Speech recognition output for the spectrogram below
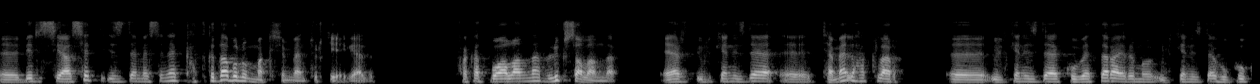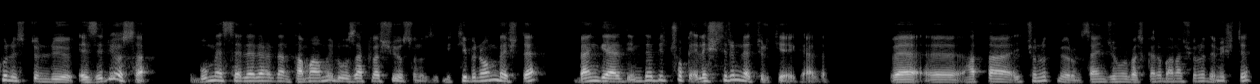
e, bir siyaset izlemesine katkıda bulunmak için ben Türkiye'ye geldim. Fakat bu alanlar lüks alanlar. Eğer ülkenizde e, temel haklar, e, ülkenizde kuvvetler ayrımı, ülkenizde hukukun üstünlüğü eziliyorsa bu meselelerden tamamıyla uzaklaşıyorsunuz. 2015'te ben geldiğimde birçok eleştirimle Türkiye'ye geldim. Ve e, hatta hiç unutmuyorum Sayın Cumhurbaşkanı bana şunu demişti.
